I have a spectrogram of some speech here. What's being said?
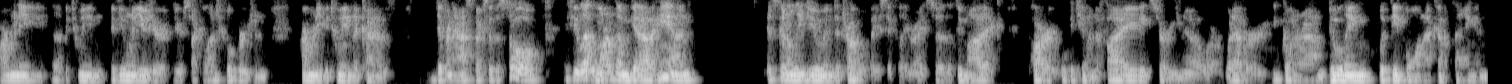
harmony uh, between, if you want to use your, your psychological version, harmony between the kind of different aspects of the soul, if you let one of them get out of hand, it's going to lead you into trouble, basically, right? So the thumotic part will get you into fights or, you know, or whatever, going around dueling with people and that kind of thing. And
